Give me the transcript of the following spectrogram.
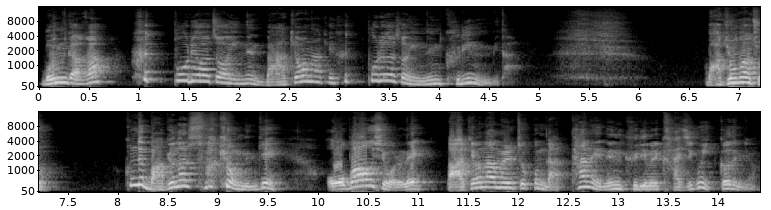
뭔가가 흩 뿌려져 있는, 막연하게 흩뿌려져 있는 그림입니다. 막연하죠? 근데 막연할 수밖에 없는 게, 어바웃이 원래 막연함을 조금 나타내는 그림을 가지고 있거든요.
